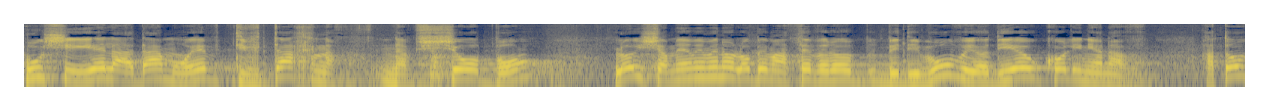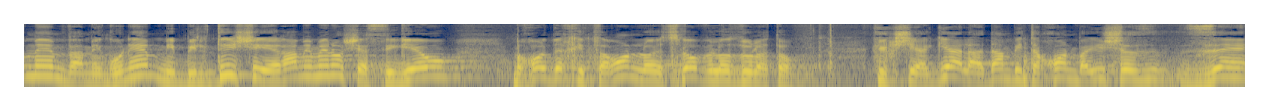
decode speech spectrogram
הוא שיהיה לאדם אוהב, תבטח נפשו בו, לא יישמר ממנו לא במעשה ולא בדיבור, ויודיעהו כל ענייניו. הטוב מהם והמגונה מבלתי שירא ממנו, שישיגהו בכל דרך חיסרון, לא אצלו ולא זולתו. כי כשיגיע לאדם ביטחון באיש הזה,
